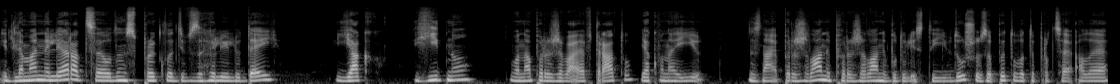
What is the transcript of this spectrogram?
І для мене Лера це один з прикладів взагалі людей, як гідно вона переживає втрату, як вона її не знаю, пережила, не пережила, не буду лізти її в душу, запитувати про це. Але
